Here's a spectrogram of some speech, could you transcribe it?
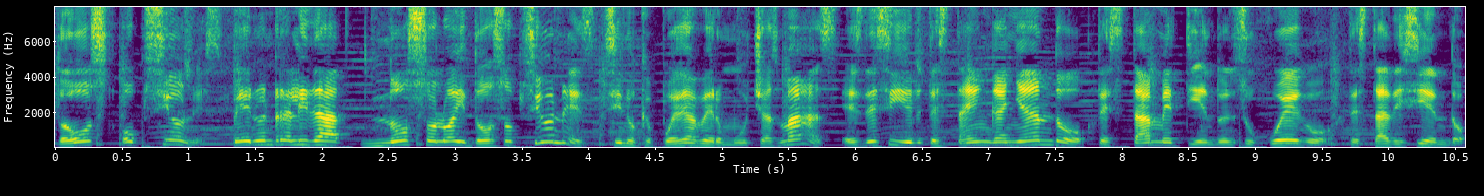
dos opciones. Pero en realidad no solo hay dos opciones, sino que puede haber muchas más. Es decir, te está engañando, te está metiendo en su juego, te está diciendo,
